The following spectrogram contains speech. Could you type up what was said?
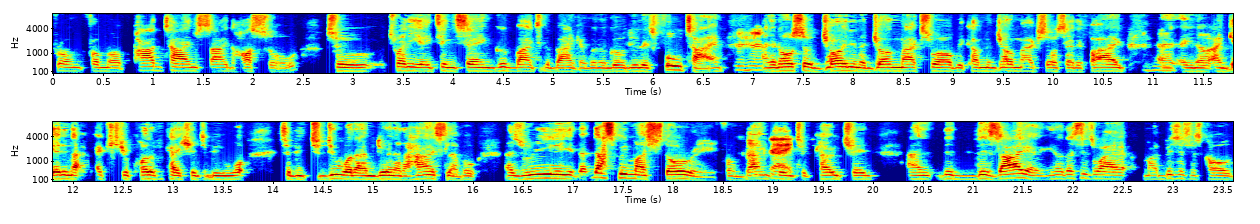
from from a part-time side hustle to 2018 saying goodbye to the bank. I'm going to go do this full time, mm-hmm. and then also joining a John Maxwell, becoming John Maxwell certified, mm-hmm. and you know, and getting that extra qualification to be what to be to do what I'm doing at the highest level has really that, has been my story from banking okay. to coaching and the desire you know this is why my business is called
